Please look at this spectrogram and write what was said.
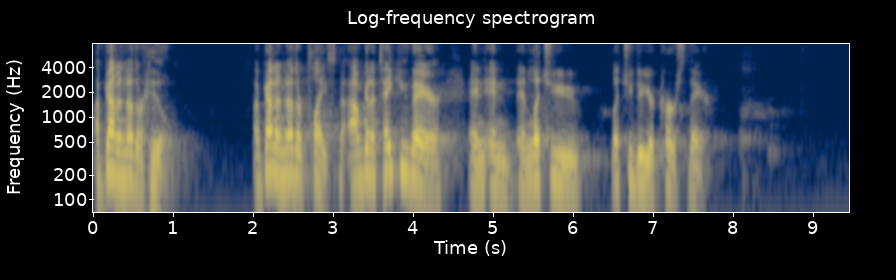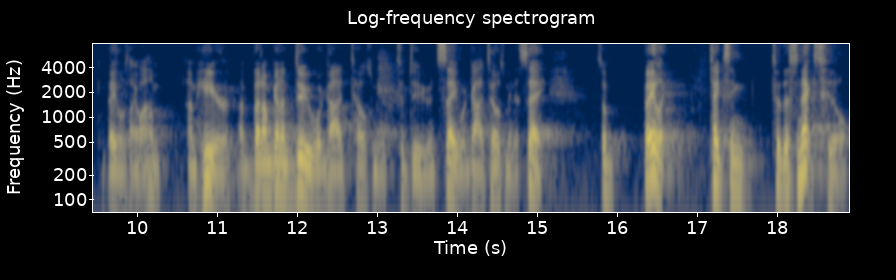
I've got another hill. I've got another place. I'm going to take you there and, and, and let, you, let you do your curse there. Balaam's like, Well, I'm, I'm here, but I'm going to do what God tells me to do and say what God tells me to say. So Balak takes him to this next hill.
